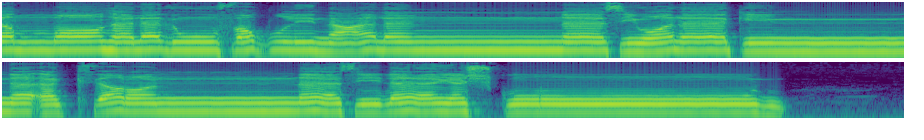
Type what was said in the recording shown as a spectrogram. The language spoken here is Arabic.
الله لذو فضل على الناس ولكن أكثر الناس لا يشكرون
